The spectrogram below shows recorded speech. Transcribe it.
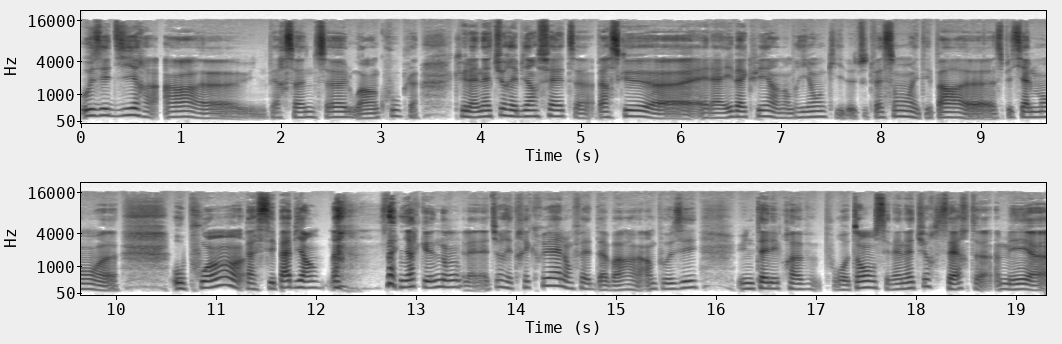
Oser dire à une personne seule ou à un couple que la nature est bien faite parce que elle a évacué un embryon qui de toute façon n'était pas spécialement au point, bah, c'est pas bien. C'est-à-dire que non, la nature est très cruelle en fait d'avoir imposé une telle épreuve. Pour autant, c'est la nature, certes, mais euh,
